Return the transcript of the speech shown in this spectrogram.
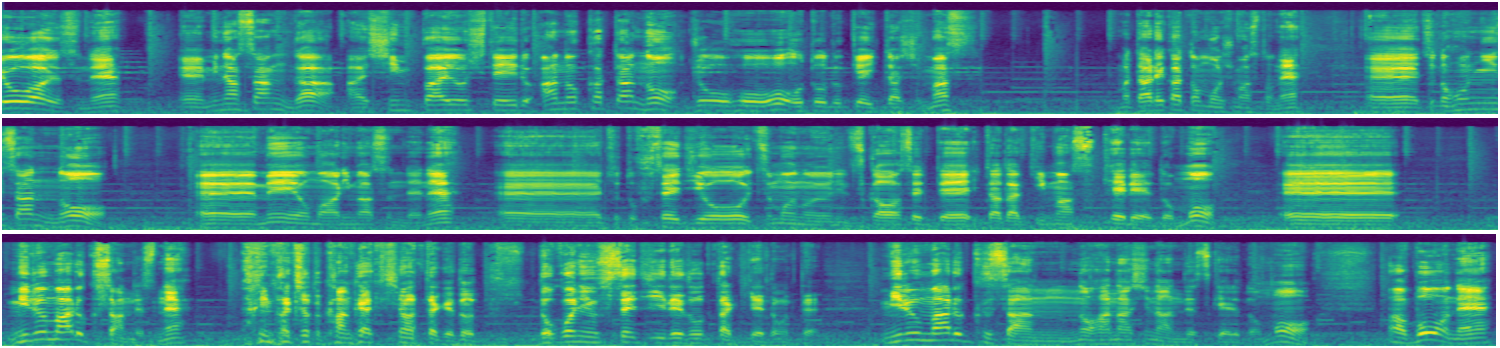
今日はですね、えー、皆さんが心配をしているあの方の情報をお届けいたします。まあ、誰かと申しますとね、えー、ちょっと本人さんの、えー、名誉もありますんでね、えちょっと伏せ字をいつものように使わせていただきますけれども、えーミルマルクさんですね。今ちょっと考えてしまったけど、どこに伏せ字入れとったっけと思って。ミルマルクさんの話なんですけれども、まあ、某ね、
